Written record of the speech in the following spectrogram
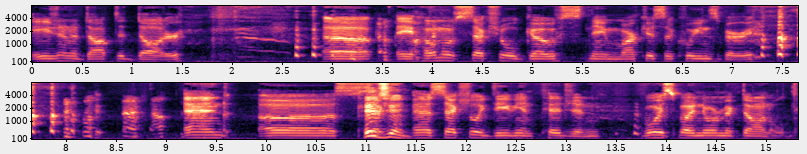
Asian adopted daughter, uh, a homosexual ghost named Marquess of Queensberry, what the hell? and Uh, a Pigeon. and a sexually deviant pigeon, voiced by Norm Macdonald.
